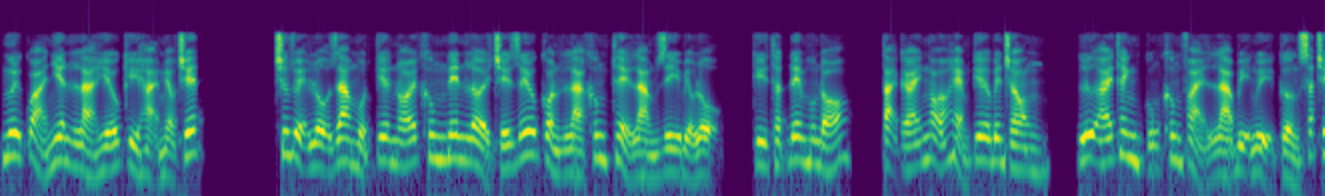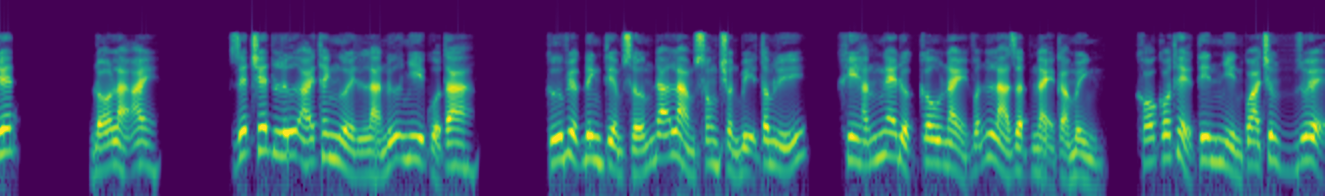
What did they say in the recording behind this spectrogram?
Ngươi quả nhiên là hiếu kỳ hại mèo chết. Trương duệ lộ ra một tia nói không nên lời chế giễu còn là không thể làm gì biểu lộ, kỳ thật đêm hôm đó tại cái ngõ hẻm kia bên trong, lữ ái thanh cũng không phải là bị ngụy cường sát chết. Đó là ai? Giết chết lữ ái thanh người là nữ nhi của ta. Cứ việc đinh tiềm sớm đã làm xong chuẩn bị tâm lý, khi hắn nghe được câu này vẫn là giật nảy cả mình, khó có thể tin nhìn qua trương duệ,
